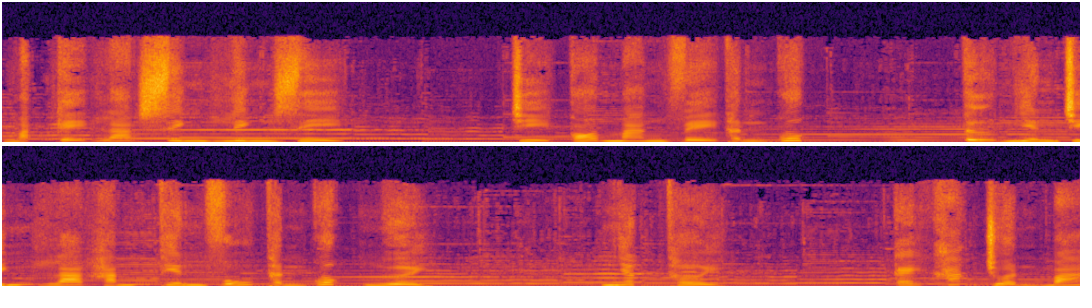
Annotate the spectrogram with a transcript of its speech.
Mặc kệ là sinh linh gì. Chỉ có mang về thần quốc. Tự nhiên chính là hắn thiên vũ thần quốc người. Nhất thời, Cái khác chuẩn bá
